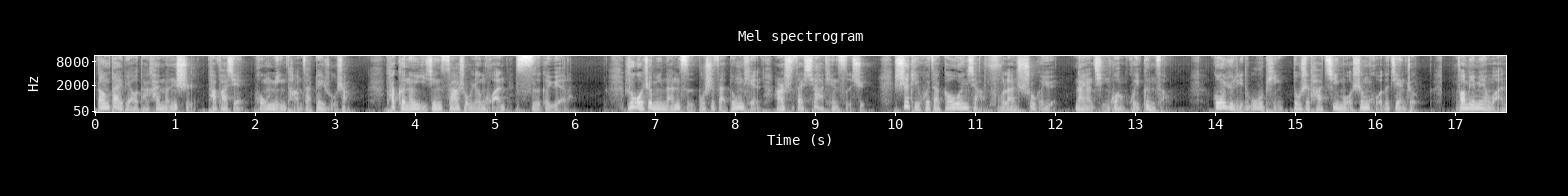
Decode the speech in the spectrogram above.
当代表打开门时，他发现洪明躺在被褥上，他可能已经撒手人寰四个月了。如果这名男子不是在冬天，而是在夏天死去，尸体会在高温下腐烂数个月，那样情况会更糟。公寓里的物品都是他寂寞生活的见证：方便面碗、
